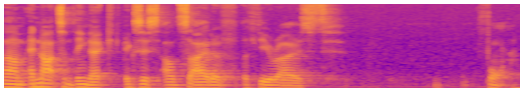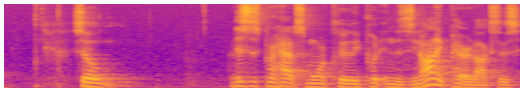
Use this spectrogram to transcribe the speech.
um, and not something that exists outside of a theorized form. So this is perhaps more clearly put in the Zenonic paradoxes,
